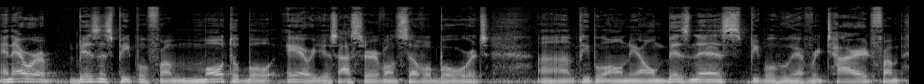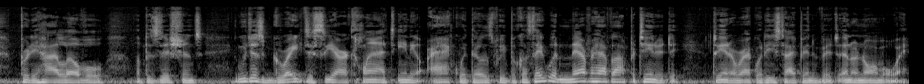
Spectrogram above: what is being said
And there were business people from multiple areas. I serve on several boards. Uh, people own their own business, people who have retired from pretty high level uh, positions. It was just great to see our clients interact with those people because they would never have the opportunity to interact with these type of individuals in a normal way.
